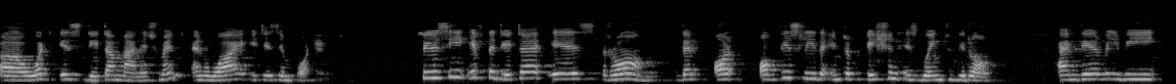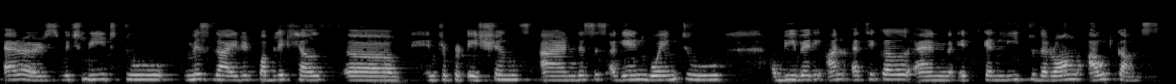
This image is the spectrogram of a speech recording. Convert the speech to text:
uh, what is data management and why it is important. So you see, if the data is wrong, then obviously the interpretation is going to be wrong. And there will be errors which lead to misguided public health uh, interpretations. And this is again going to be very unethical and it can lead to the wrong outcomes.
